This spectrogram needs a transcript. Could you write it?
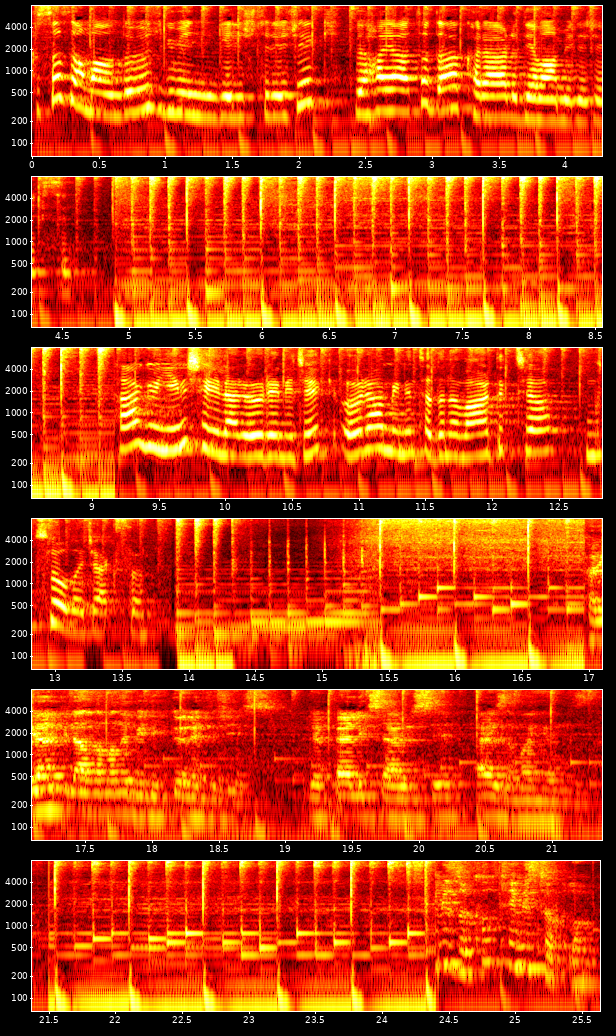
Kısa zamanda özgüvenini geliştirecek ve hayata daha kararlı devam edeceksin. Her gün yeni şeyler öğrenecek, öğrenmenin tadına vardıkça mutlu olacaksın. Kariyer planlamanı birlikte yöneteceğiz. Rehberlik servisi her zaman yanınızda. Temiz okul, temiz toplum.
